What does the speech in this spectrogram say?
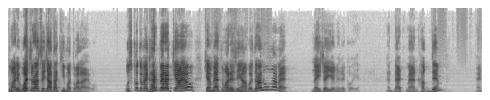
तुम्हारे वज्र से ज़्यादा कीमत वाला है वो। उसको तो तुम्हें घर पे रख के आया हो, क्या मैं तुम्हारे से यहाँ वज्रा लूँगा मैं? नहीं चाहिए मेरे को ये। And that man hug them and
